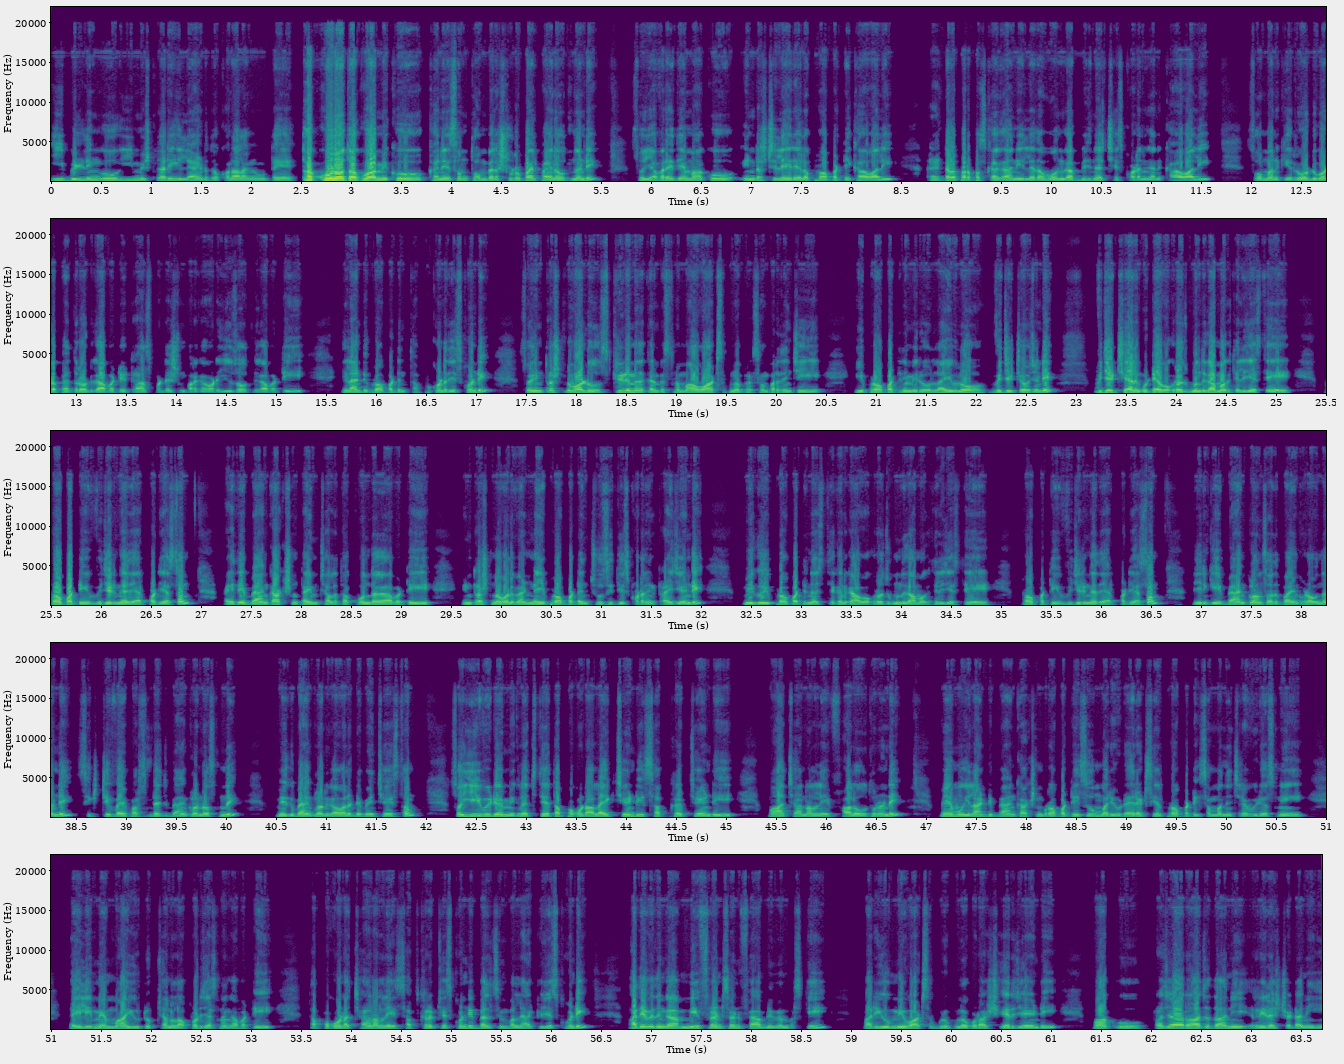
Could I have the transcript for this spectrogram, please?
ఈ బిల్డింగు, ఈ మిషనరీ, ల్యాండ్‌తో కొనాలనుకుంటే తక్కువలో తక్కువ మీకు కనీసం తొంభై లక్షల రూపాయల పైన అవుతుందండి. సో ఎవరైతే మాకు ఇండస్ట్రియల్ ఏరియాలో ప్రాపర్టీ కావాలి, రెంటల్ పర్పస్‌గా కానీ లేదా ఓన్‌గా బిజినెస్ చేసుకోవడానికి కానీ కావాలి. సో మనకి రోడ్డు కూడా పెద్ద రోడ్డు కాబట్టి ట్రాన్స్‌పోర్టేషన్ పరంగా కూడా యూజ్ అవుతుంది కాబట్టి ఇలాంటి ప్రాపర్టీని తప్పకుండా తీసుకోండి. సో ఇంట్రెస్ట్ వాళ్ళు స్క్రీన్ మీద కనిపిస్తున్న మా వాట్సాప్ నెంబర్కి సంప్రదించి ఈ ప్రాపర్టీని మీరు లైవ్‌లో విజిట్ చేయవచ్చండి. విజిట్ చేయాలనుకుంటే ఒకరోజు ముందుగా మాకు తెలియజేస్తే ప్రాపర్టీ విజిట్ అనేది ఏర్పాటు చేస్తాం. అయితే బ్యాంక్ ఆక్షన్ టైం చాలా తక్కువ ఉంది కాబట్టి ఇంట్రెస్ట్ ఉన్న వాళ్ళు వెంటనే ఈ ప్రాపర్టీని చూసి తీసుకోవడానికి ట్రై చేయండి. మీకు ఈ ప్రాపర్టీ నచ్చితే కనుక ఒకరోజు ముందుగా మాకు తెలియజేస్తే ప్రాపర్టీ విజిటింగ్ అనేది ఏర్పాటు చేస్తాం. దీనికి బ్యాంక్ లోన్ సదుపాయం కూడా ఉందండి. 65% బ్యాంక్ లోన్ వస్తుంది. మీకు బ్యాంక్ లోన్ కావాలంటే మేము చేస్తాం సో ఈ వీడియో మీకు నచ్చితే తప్పకుండా లైక్ చేయండి, సబ్స్క్రైబ్ చేయండి. మా ఛానల్‌ని ఫాలో అవుతుండండి. మేము ఇలాంటి బ్యాంక్ ఆక్షన్ ప్రాపర్టీస్ మరియు డైరెక్ట్ సేల్ ప్రాపర్టీకి సంబంధించిన వీడియోస్‌ని డైలీ మేము మా యూట్యూబ్ ఛానల్ అప్‌లోడ్ చేస్తున్నాం కాబట్టి తప్పకుండా ఛానల్‌ని సబ్స్క్రైబ్ చేసుకోండి. బెల్ సింబల్‌ని యాక్టివ్ చేసుకోండి. అదే విధంగా మీ ఫ్రెండ్స్ అండ్ ఫ్యామిలీ మెంబర్స్‌కి మరియు మీ వాట్సాప్ గ్రూప్‌లో కూడా షేర్ చేయండి. మాకు ప్రజా రాజధాని రియల్ ఎస్టేట్ అని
